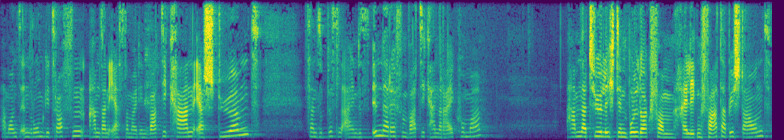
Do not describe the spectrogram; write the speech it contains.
haben wir uns in Rom getroffen, haben dann erst einmal den Vatikan erstürmt, sind so ein bisschen ein das Innere vom Vatikan reingekommen, haben natürlich den Bulldog vom Heiligen Vater bestaunt.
